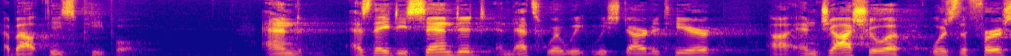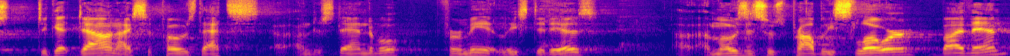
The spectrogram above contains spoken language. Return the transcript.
about these people. And as they descended, and that's where we, we started here, uh, and Joshua was the first to get down. I suppose that's uh, understandable. For me, at least, it is. Uh, Moses was probably slower by then.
